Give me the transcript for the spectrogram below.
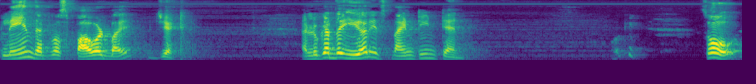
plane that was powered by jet and look at the year it is 1910. Okay. So,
